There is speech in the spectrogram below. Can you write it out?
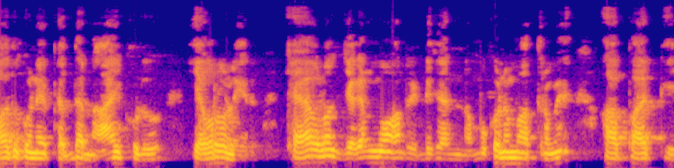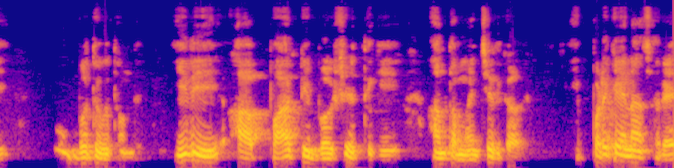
ఆదుకునే పెద్ద నాయకుడు ఎవరూ లేరు. కేవలం జగన్మోహన్ రెడ్డి గారిని నమ్ముకొని మాత్రమే ఆ పార్టీ బతుకుతుంది. ఇది ఆ పార్టీ భవిష్యత్తుకి అంత మంచిది కాదు. ఇప్పటికైనా సరే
